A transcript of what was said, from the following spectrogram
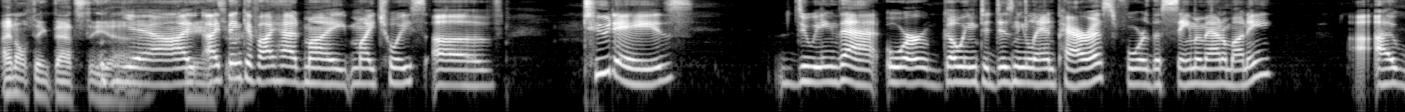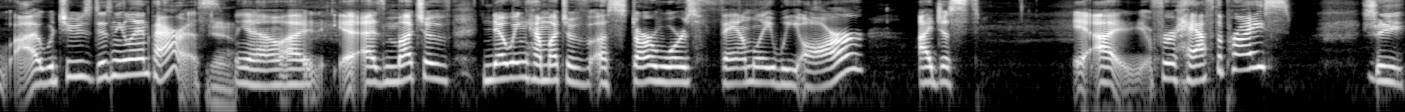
I don't think that's the uh, yeah, the I, I think if I had my my choice of two days doing that or going to Disneyland Paris for the same amount of money, I I would choose Disneyland Paris. Yeah. You know, I as much of knowing how much of a Star Wars family we are, I just I for half the price, see.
